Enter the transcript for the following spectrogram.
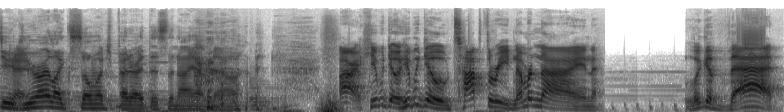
Dude, Okay. you are like so much better at this than I am now. All right, here we go. Here we go. Top three, number nine. Look at that.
